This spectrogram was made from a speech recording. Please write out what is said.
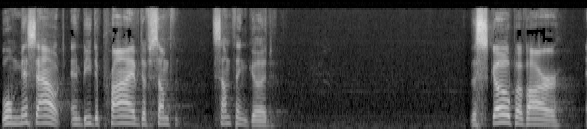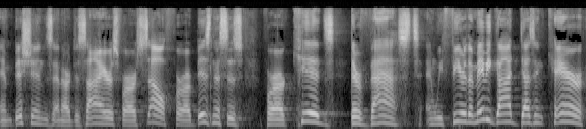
we'll miss out and be deprived of some, something good. The scope of our ambitions and our desires for ourselves, for our businesses, for our kids, they're vast. And we fear that maybe God doesn't care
